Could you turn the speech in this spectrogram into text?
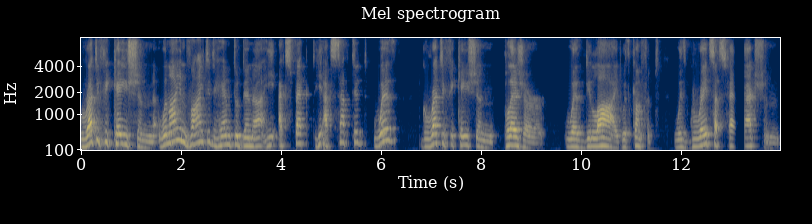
Gratification. When I invited him to dinner, he expect he accepted with gratification, pleasure, with delight, with comfort, with great satisfaction.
